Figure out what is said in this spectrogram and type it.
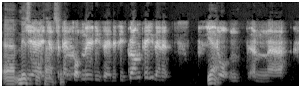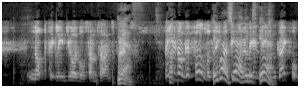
uh, miserable Yeah, it just person. depends what mood he's in. If he's grumpy, then it's Yeah. short and, and uh, not particularly enjoyable sometimes. But, Yeah. but he was on good form, wasn't he? He was, yeah, he was- yeah. great form.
